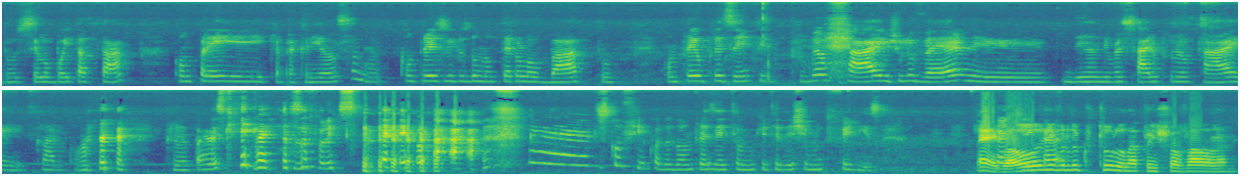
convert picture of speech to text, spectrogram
Do selo Boitatá. Comprei, que é para criança, né? Comprei os livros do Monteiro Lobato. Comprei um presente pro meu pai, o Júlio Verne, de aniversário pro meu pai. Claro, com pro meu pai, mas quem vai usufruir isso é eu. desconfio quando eu dou um presente que te deixe muito feliz. É, Fica igual o livro do Cthulhu lá pro enxoval lá. né?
